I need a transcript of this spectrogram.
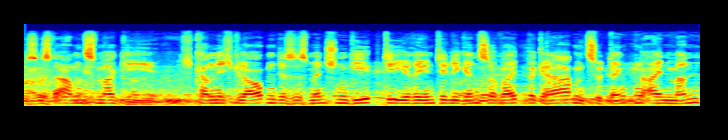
Es ist Amtsmagie. Ich kann nicht glauben, dass es Menschen gibt, die ihre Intelligenz so weit begraben, zu denken, ein Mann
